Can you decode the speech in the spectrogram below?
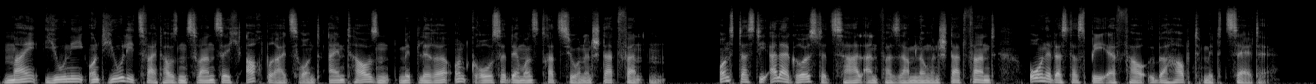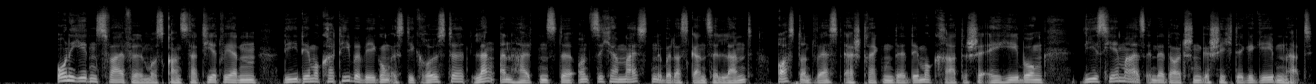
Mai, Juni und Juli 2020 auch bereits rund 1000 mittlere und große Demonstrationen stattfanden. Und dass die allergrößte Zahl an Versammlungen stattfand, ohne dass das BFV überhaupt mitzählte. Ohne jeden Zweifel muss konstatiert werden, die Demokratiebewegung ist die größte, langanhaltendste und sich am meisten über das ganze Land, Ost und West erstreckende demokratische Erhebung, die es jemals in der deutschen Geschichte gegeben hat,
